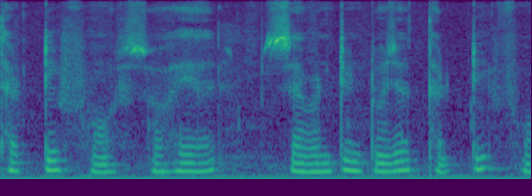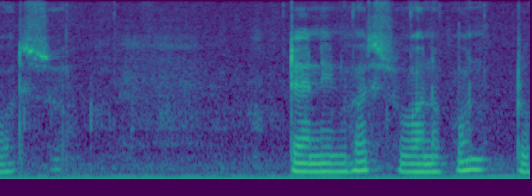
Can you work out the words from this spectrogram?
34 so here 17 to the 34 so tan inverse 1 upon 2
